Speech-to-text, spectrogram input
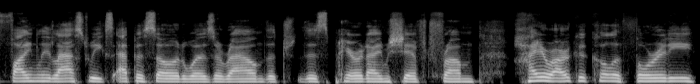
finally, last week's episode was around the, this paradigm shift from hierarchical authority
